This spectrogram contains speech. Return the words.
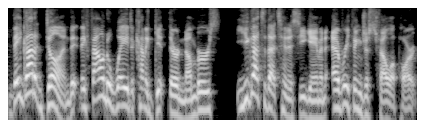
they got it done. They, they found a way to kind of get their numbers. You got to that Tennessee game, and everything just fell apart.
